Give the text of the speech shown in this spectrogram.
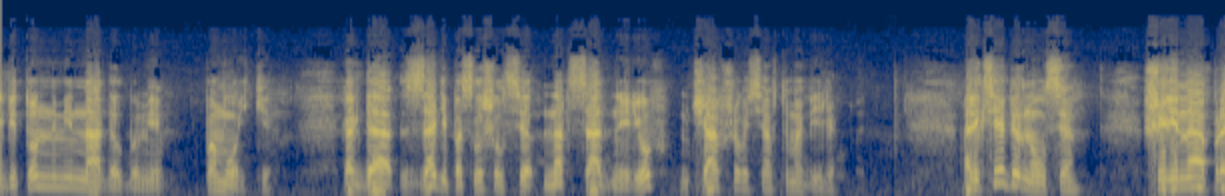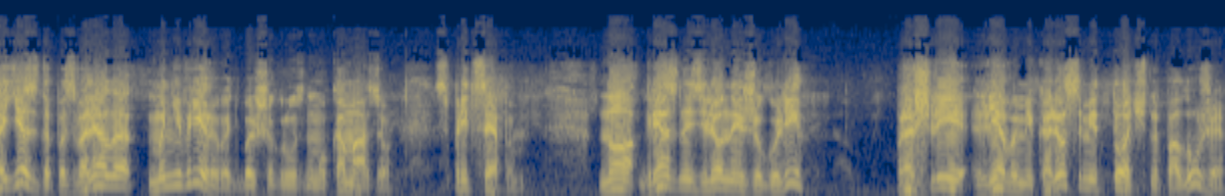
и бетонными надолбами помойки, когда сзади послышался надсадный рев мчавшегося автомобиля. Алексей обернулся. Ширина проезда позволяла маневрировать большегрузному КАМАЗу с прицепом. Но грязно-зеленые Жигули прошли левыми колесами точно по луже,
